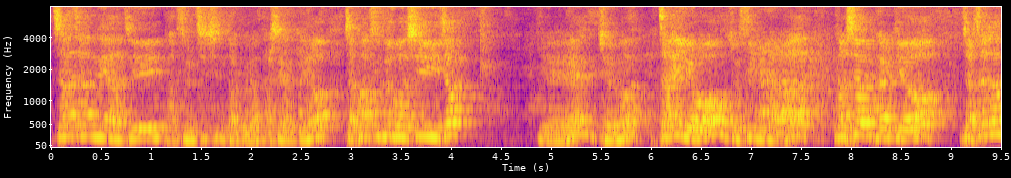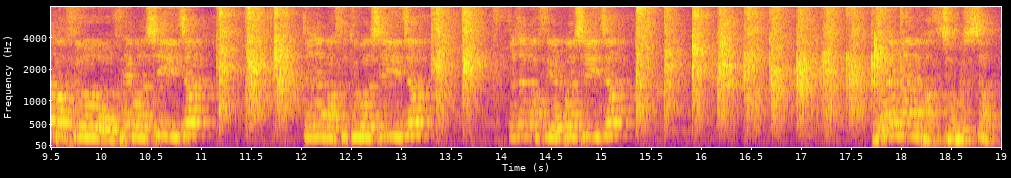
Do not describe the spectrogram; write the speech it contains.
짜잔 해야지 박수를 치신다고요. 다시 할게요. 자, 박수 두 번 시작. 예, 저는 짜이요. 좋습니다. 다시 한번 갈게요. 자, 짜잔 박수 세 번 시작. 짜잔 박수 두 번 시작. 짜잔 박수 열 번 시작. 오랜만에 박수 쳐보시죠.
